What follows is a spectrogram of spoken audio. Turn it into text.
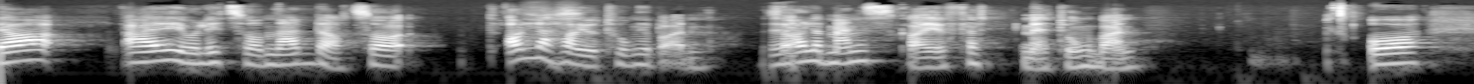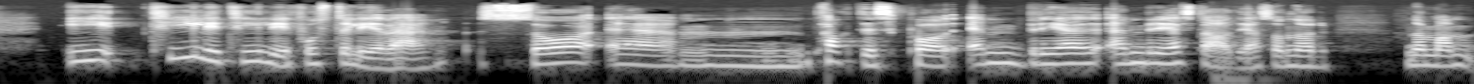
ja, jeg er jo litt sånn nerdete, så alle har jo tungebånd. Så alle mennesker er jo født med tungebånd. Og i tidlig, tidlig i fosterlivet, så eh, faktisk på embryestadiet, altså når, når, man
